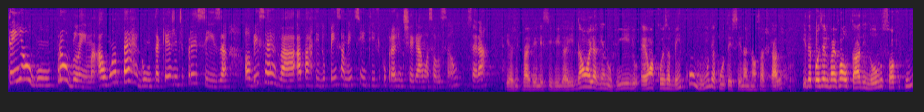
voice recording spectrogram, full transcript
tem algum problema, alguma pergunta que a gente precisa observar a partir do pensamento científico para a gente chegar a uma solução? Será? E a gente vai ver nesse vídeo aí, dá uma olhadinha no vídeo, é uma coisa bem comum de acontecer nas nossas casas, e depois ele vai voltar de novo, só que com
